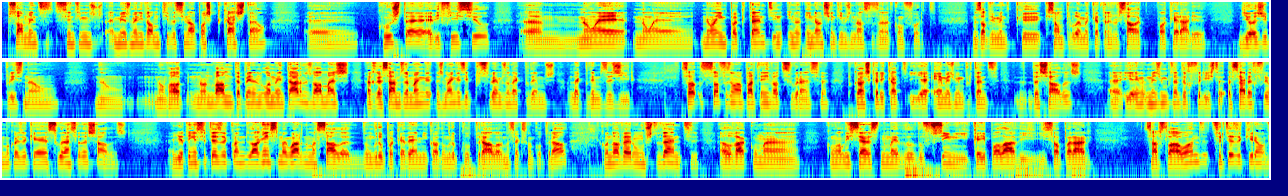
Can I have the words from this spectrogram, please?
Pessoalmente, sentimos, mesmo a nível motivacional para os que cá estão, uh, custa, é difícil, hum, não, é, não, é, não é impactante e, e não, e não nos sentimos na nossa zona de conforto. Mas obviamente que, que isto é um problema que é transversal a qualquer área de hoje e por isso não, não, não, vale, não vale muito a pena lamentar-nos, vale mais arregaçarmos manga- as mangas e percebermos onde é que podemos, onde é que podemos agir. Só, só fazer uma parte a nível de segurança, porque eu acho caricato e é, é mesmo importante das salas, eh, e é mesmo importante referir isto. A Sara referiu uma coisa que é a segurança das salas. E eu tenho a certeza que quando alguém se magoar numa sala de um grupo académico ou de um grupo cultural ou de uma secção cultural, quando houver um estudante a levar com uma com um alicerce no meio do, do focinho e cair para o lado e, e só parar sabe-se lá onde, de certeza que irão,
